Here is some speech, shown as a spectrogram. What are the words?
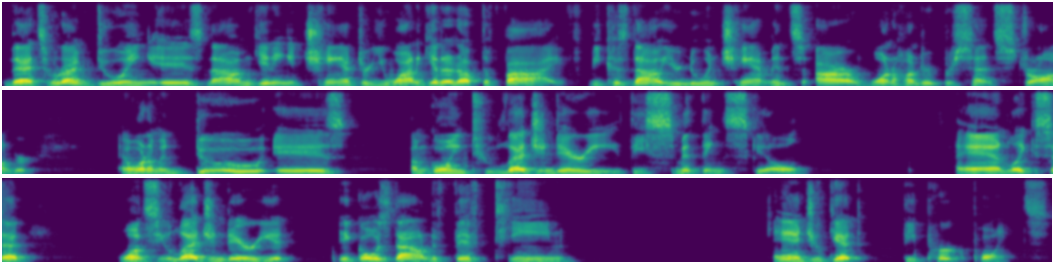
that's what I'm doing is now I'm getting enchanter. You want to get it up to 5 because now your new enchantments are 100% stronger. And what I'm going to do is I'm going to legendary the smithing skill. And like I said, once you legendary it, it goes down to 15 and you get the perk points.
